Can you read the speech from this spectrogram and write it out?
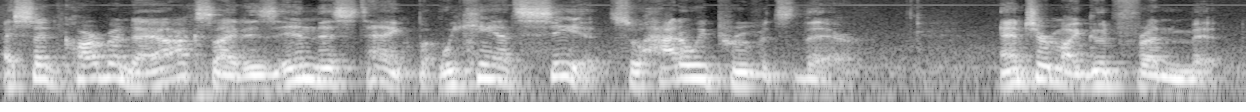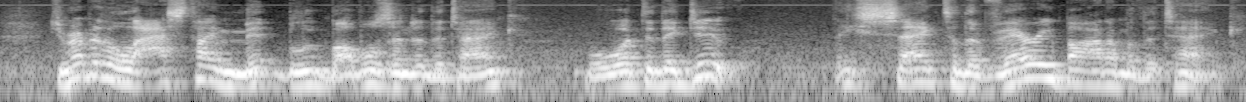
I said carbon dioxide is in this tank, but we can't see it. So how do we prove it's there? Enter my good friend Mitt. Do you remember the last time Mitt blew bubbles into the tank? Well, what did they do? They sank to the very bottom of the tank.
